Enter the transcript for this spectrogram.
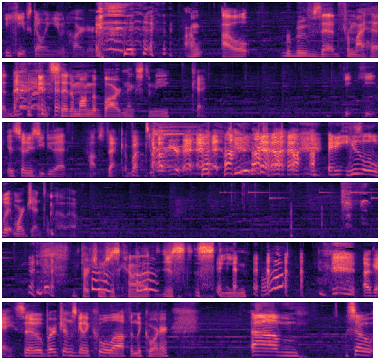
He keeps going even harder. I'm, I'll remove Zed from my head and set him on the bar next to me. Okay. He he as soon as you do that, hops back up on top of your head, and he, he's a little bit more gentle now though. Bertram's just kind of just steam. Okay, so Bertram's gonna cool off in the corner. Um, so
